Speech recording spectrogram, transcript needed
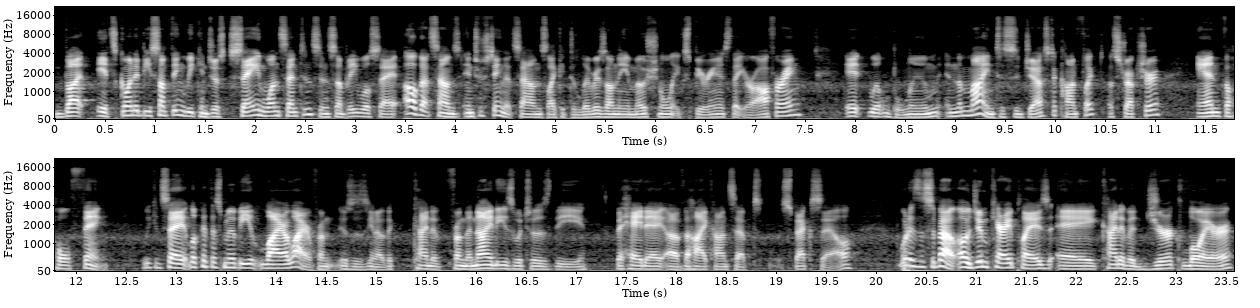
But it's going to be something we can just say in one sentence, and somebody will say, Oh, that sounds interesting. That sounds like it delivers on the emotional experience that you're offering it will bloom in the mind to suggest a conflict, a structure, and the whole thing. We can say, look at this movie Liar Liar from this is you know the kind of from the 90s, which was the the heyday of the high concept spec sale. What is this about? Oh, Jim Carrey plays a kind of a jerk lawyer.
